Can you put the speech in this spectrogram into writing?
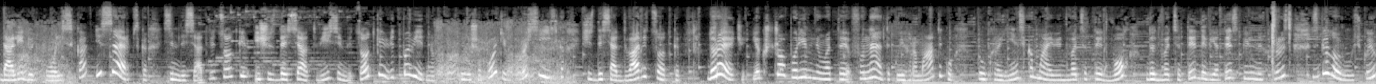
Далі йдуть польська і сербська 70% і 68% відповідно. І лише потім російська 62%. До речі, якщо порівнювати фонетику і граматику, то українська має від 22 до 29 спільних рис з білоруською,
